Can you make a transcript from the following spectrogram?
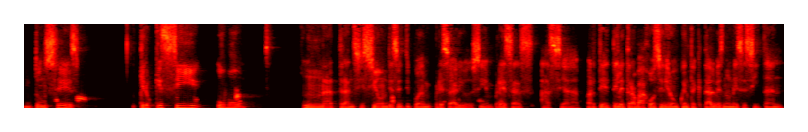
Entonces, creo que sí hubo una transición de ese tipo de empresarios y empresas hacia parte de teletrabajo, se dieron cuenta que tal vez no necesitan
